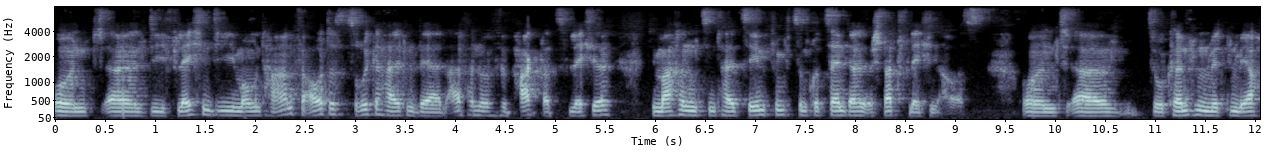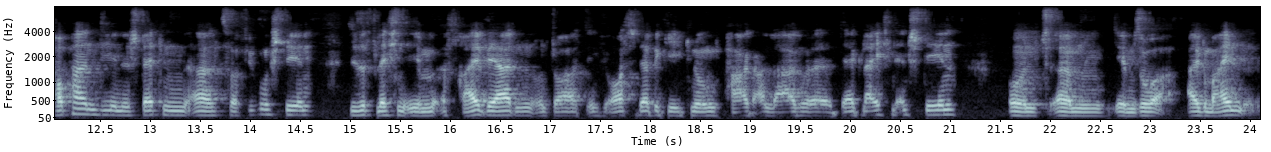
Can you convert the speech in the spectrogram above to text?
und äh, die Flächen, die momentan für Autos zurückgehalten werden, einfach nur für Parkplatzfläche, die machen zum Teil 10, 15 Prozent der Stadtflächen aus. Und äh, so könnten mit mehr Hoppern, die in den Städten äh, zur Verfügung stehen, diese Flächen eben frei werden und dort irgendwie Orte der Begegnung, Parkanlagen oder dergleichen entstehen und ähm, eben so allgemein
